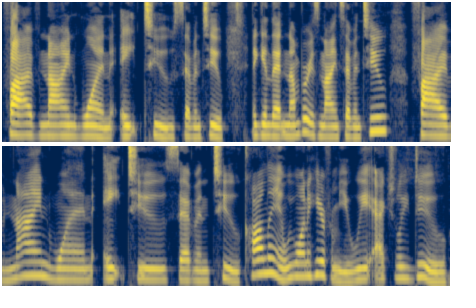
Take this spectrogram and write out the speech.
591 8272. Again, that number is 972 591 8272. Call in. We want to hear from you. We actually do.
